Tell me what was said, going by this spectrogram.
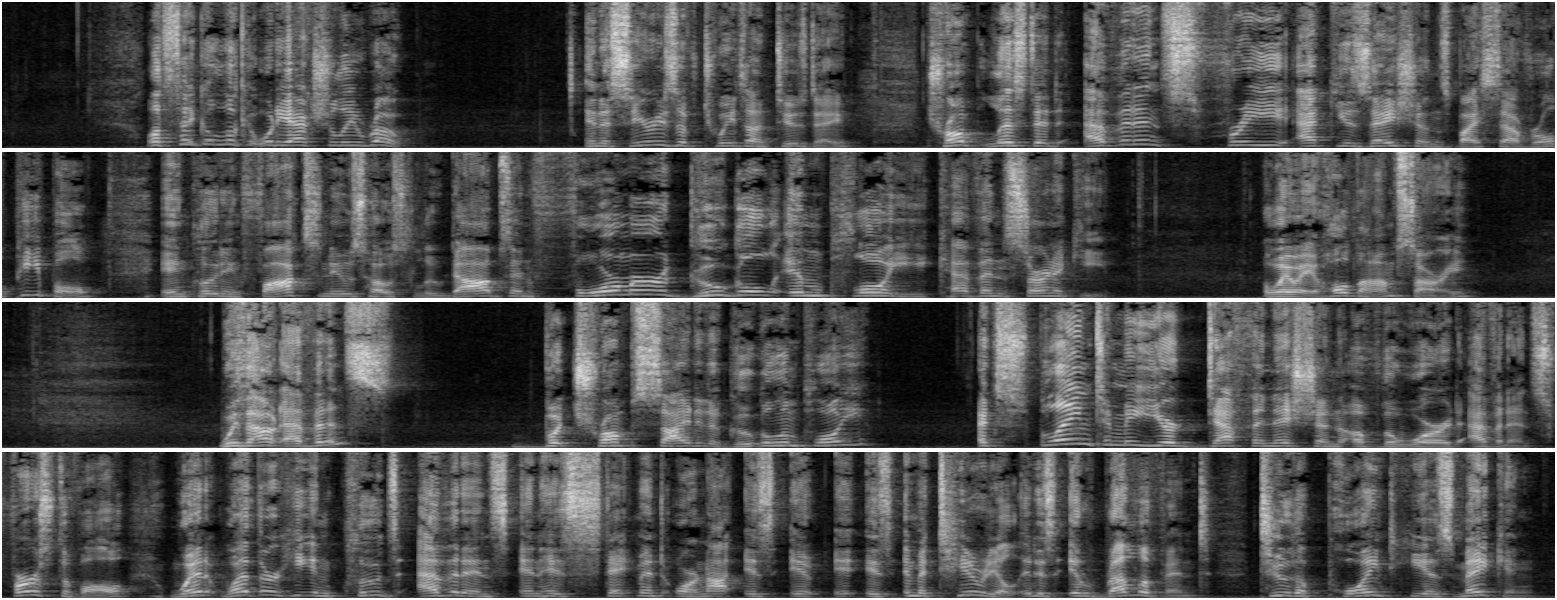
Let's take a look at what he actually wrote. In a series of tweets on Tuesday, Trump listed evidence free accusations by several people, including Fox News host Lou Dobbs and former Google employee Kevin Cernekee. Oh, wait, wait, hold on. I'm sorry. Without evidence, but Trump cited a Google employee? Explain to me your definition of the word evidence. First of all, when, whether he includes evidence in his statement or not is, is immaterial. It is irrelevant to the point he is making.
